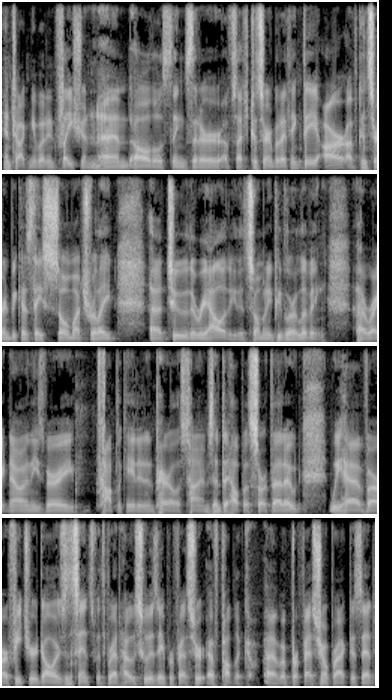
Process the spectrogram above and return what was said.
and talking about inflation and all those things that are of such concern. But I think they are of concern because they so much relate uh, to the reality that so many people are living uh, right now in these very complicated and perilous times. And to help us sort that out, we have our feature Dollars and Sense with Brett House, who is a professor of public uh, professional practice at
